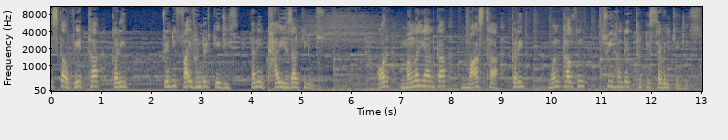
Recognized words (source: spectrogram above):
इसका वेट था करीब 2500 केजीज यानी ढाई हज़ार किलो और मंगलयान का मास था करीब 1337 केजीज़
